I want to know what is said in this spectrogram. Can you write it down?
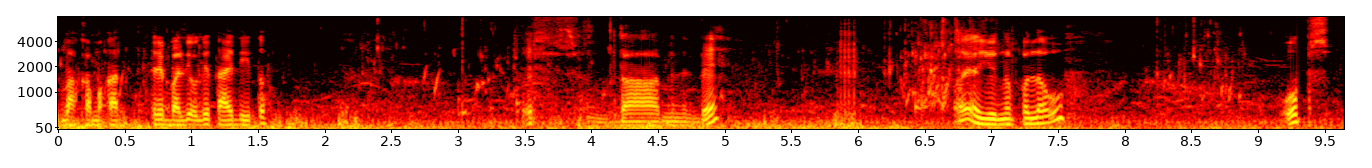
Baka makatribali ulit tayo dito. Eh, dami na be. Ay, ayun na pala oh. Oops.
